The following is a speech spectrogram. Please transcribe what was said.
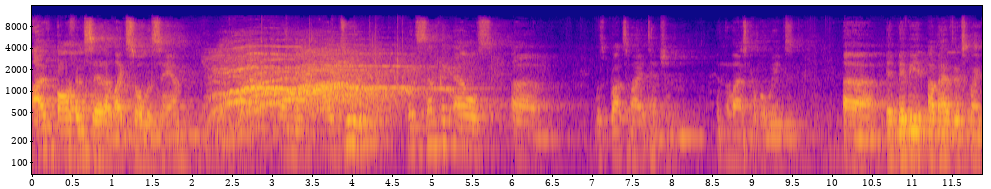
I've often said I like Soulless Sam. And I do, but something else um, was brought to my attention in the last couple of weeks. Uh, and maybe I'm gonna have to explain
